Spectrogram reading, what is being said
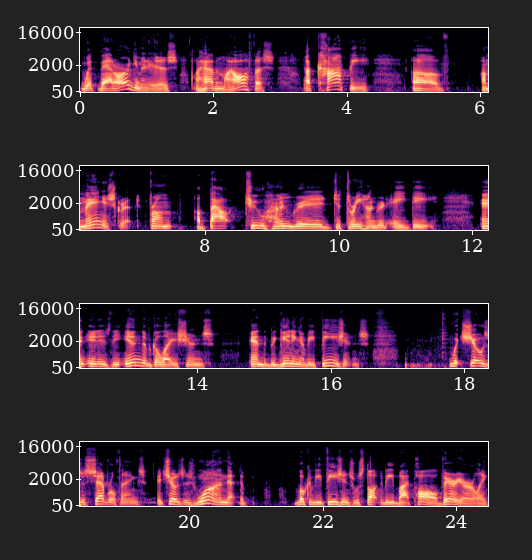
with that argument is I have in my office a copy of a manuscript from about 200 to 300 AD. And it is the end of Galatians and the beginning of Ephesians, which shows us several things. It shows us, one, that the book of Ephesians was thought to be by Paul very early,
